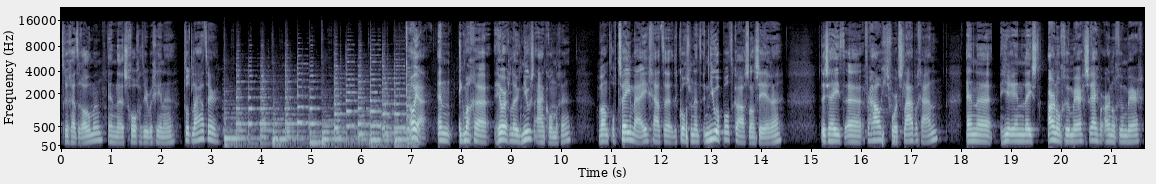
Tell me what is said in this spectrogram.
Terug uit Rome en eh, school gaat weer beginnen. Tot later. Oh ja, en ik mag eh, heel erg leuk nieuws aankondigen. Want op 2 mei gaat eh, de correspondent een nieuwe podcast lanceren. Dus hij heet Verhaaltjes voor het slapen gaan. En hierin leest Arno Grunberg, schrijver Arno Grunberg,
